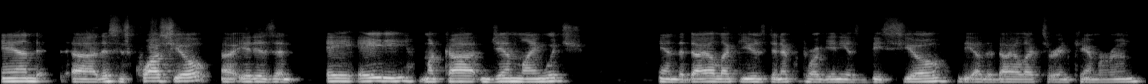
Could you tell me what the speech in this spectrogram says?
And uh, this is Kwasio. Uh, it is an A80 Maka gem language. And the dialect used in Equatorial Guinea is Bisio. The other dialects are in Cameroon.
